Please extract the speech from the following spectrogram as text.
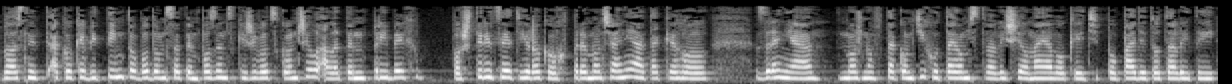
vlastne ako keby týmto bodom sa ten pozemský život skončil, ale ten príbeh po 40 rokoch premočania a takého zrenia, možno v takom tichu tajomstva vyšiel najavo, keď po páde totality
